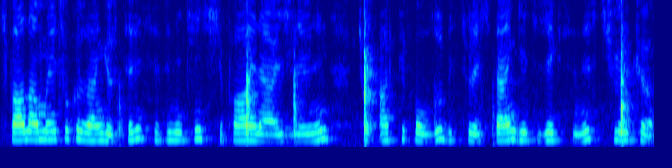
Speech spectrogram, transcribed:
Şifalanmaya çok özen gösterin. Sizin için şifa enerjilerinin çok aktif olduğu bir süreçten geçeceksiniz. Çünkü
